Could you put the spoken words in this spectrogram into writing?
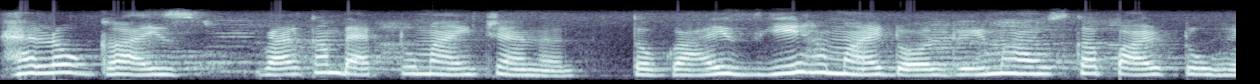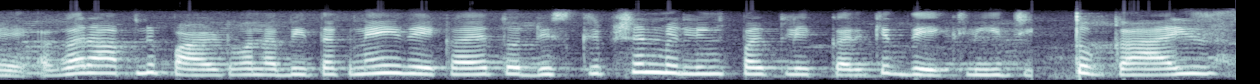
Hello guys welcome back to my channel तो गाइस ये हमारे डॉल ड्रीम हाउस का पार्ट टू है। अगर आपने पार्ट वन अभी तक नहीं देखा है तो डिस्क्रिप्शन में लिंक पर क्लिक करके देख लीजिए। तो गाइस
